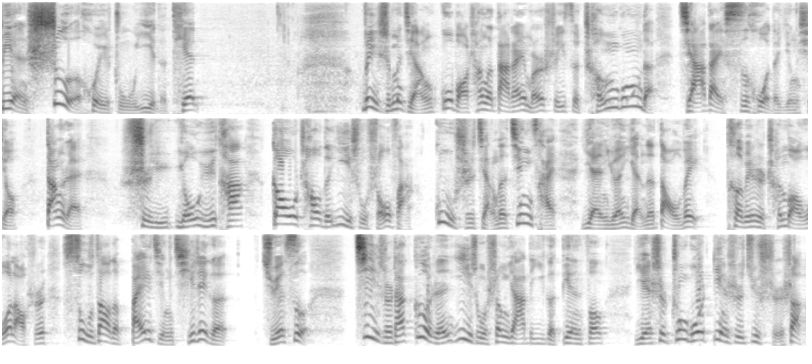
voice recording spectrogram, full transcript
变社会主义的天。为什么讲郭宝昌的大宅门是一次成功的夹带私货的营销？当然是由于他高超的艺术手法，故事讲得精彩，演员演得到位。特别是陈宝国老师塑造的白景琦这个角色，既是他个人艺术生涯的一个巅峰，也是中国电视剧史上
